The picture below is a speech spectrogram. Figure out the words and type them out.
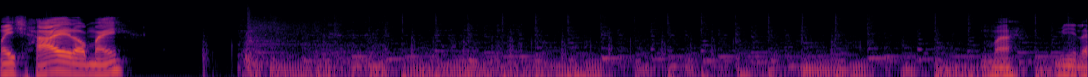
ไม่ใช่เราไหม มา มีอะไร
